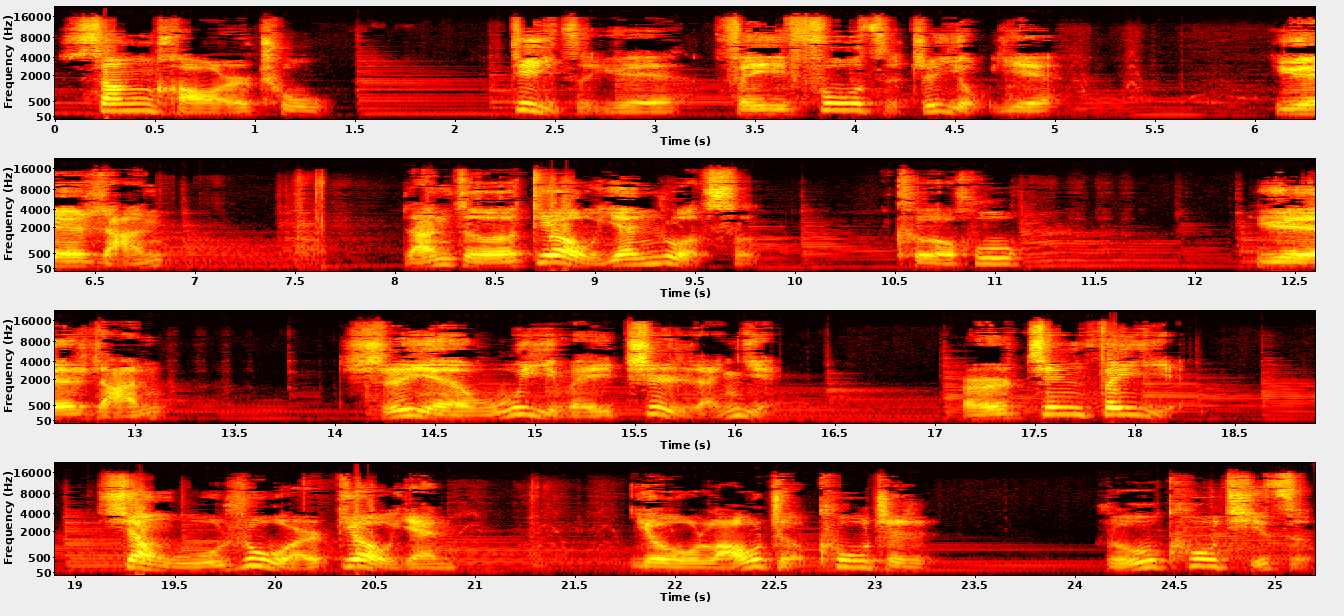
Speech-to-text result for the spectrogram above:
桑毫而出。弟子曰：“非夫子之有耶？”曰：“然。”然则吊焉若此，可乎？曰：“然。”时也吾以为至人也，而今非也。相吾入而吊焉，有老者哭之，如哭其子。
